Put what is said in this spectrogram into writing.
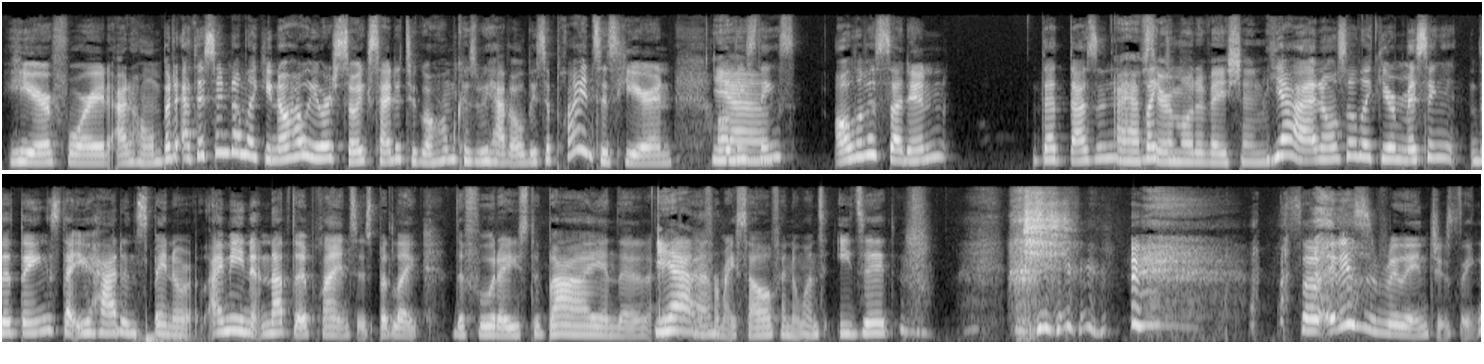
here for it at home. But at the same time, like, you know how we were so excited to go home because we have all these appliances here and all these things. All of a sudden, that doesn't. i have like, zero motivation Yeah, and also like you're missing the things that you had in Spain, or I mean, not the appliances, but like the food I used to buy, and then I buy Yeah. it for myself, and no one eats it. so it is really interesting.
